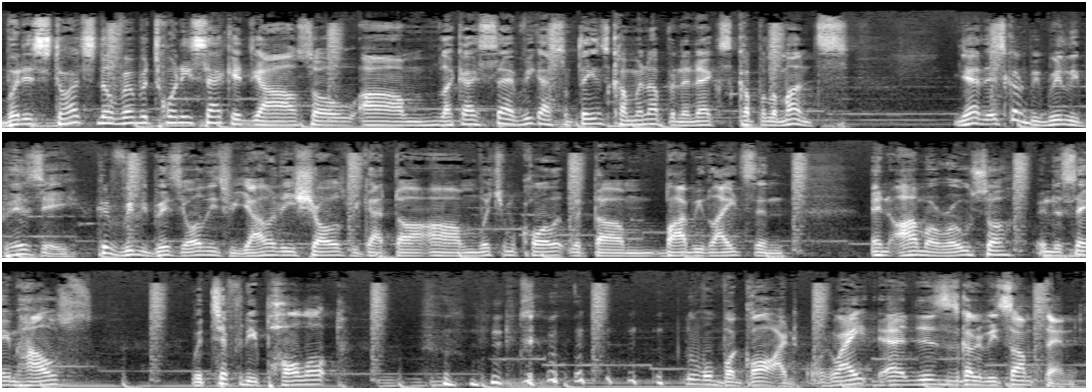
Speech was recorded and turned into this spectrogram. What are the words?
But it starts November 22nd, y'all. So, um, like I said, we got some things coming up in the next couple of months. Yeah, it's going to be really busy. Could be really busy. All these reality shows. We got the um, what you call it with um, Bobby Lytes and and Omarosa in the same house with Tiffany Pollard. oh my God! Right? Uh, this is going to be something.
